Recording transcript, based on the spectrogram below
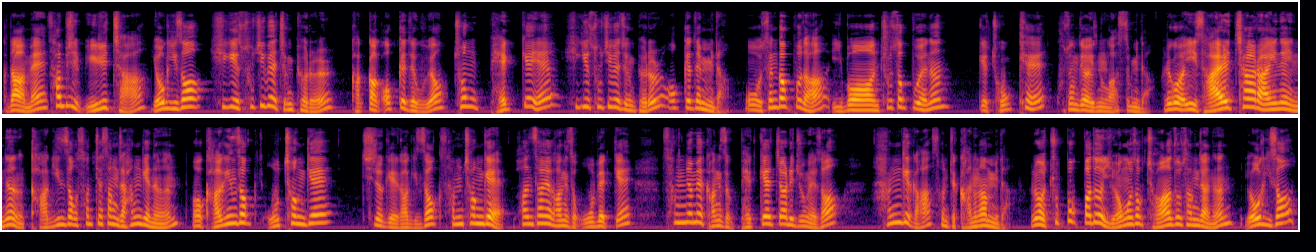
그 다음에 31일차 여기서 희귀 수집의 증표를 각각 얻게 되고요. 총 100개의 희귀 수집의 증표를 얻게 됩니다. 오, 생각보다 이번 출석부에는 꽤 좋게 구성되어 있는 것 같습니다. 그리고 이 4일차 라인에 있는 각인석 선택상자 1개는 어, 각인석 5,000개 치력의 각인석 3,000개 환상의 각인석 500개 상념의 각인석 100개짜리 중에서 한 개가 선택 가능합니다. 그리고 축복받은 영어석 정화수 상자는 여기서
